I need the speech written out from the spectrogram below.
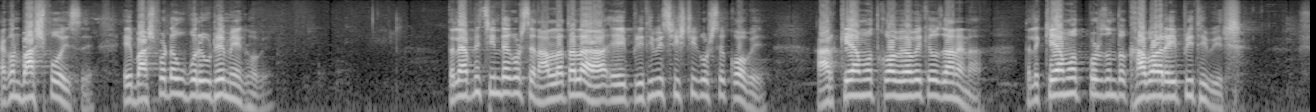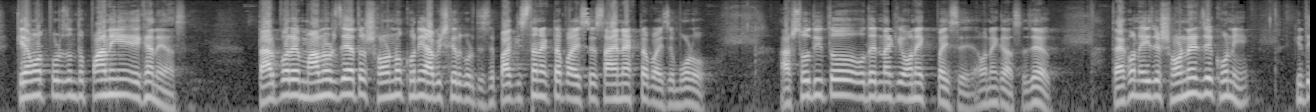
এখন বাষ্প হয়েছে। এই বাষ্পটা উপরে উঠে মেঘ হবে। তাহলে আপনি চিন্তা করছেন, আল্লাহ তালা এই পৃথিবী সৃষ্টি করছে কবে? আর কেয়ামত কবে হবে কেউ জানে না। তাহলে কেয়ামত পর্যন্ত খাবার এই পৃথিবীর। কেয়ামত পর্যন্ত পানি এখানে আছে। তারপরে মানুষ যে এত স্বর্ণ খনি আবিষ্কার করতেছে, পাকিস্তান একটা পাইছে, চায়না একটা পাইছে, বড়। আর সৌদি তো ওদের নাকি অনেক পাইছে, অনেক আছে, যাই হোক। তা এখন এই যে স্বর্ণের যে খনি, কিন্তু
